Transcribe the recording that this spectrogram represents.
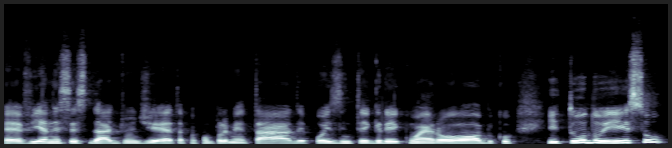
é, vi a necessidade de uma dieta para complementar, depois integrei com aeróbico e tudo isso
